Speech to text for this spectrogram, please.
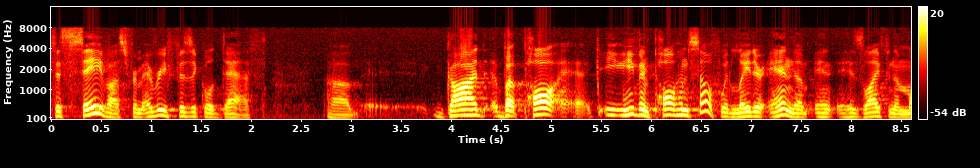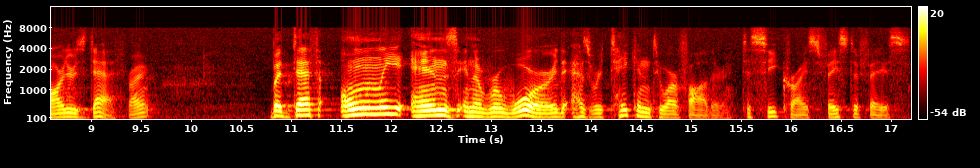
to save us from every physical death. Uh, God, but Paul, even Paul himself would later end his life in a martyr's death, right? But death only ends in a reward as we're taken to our Father to see Christ face to face.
